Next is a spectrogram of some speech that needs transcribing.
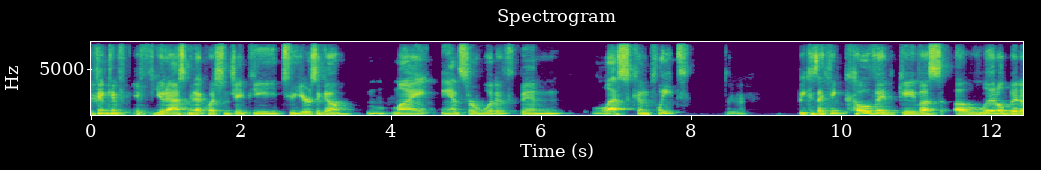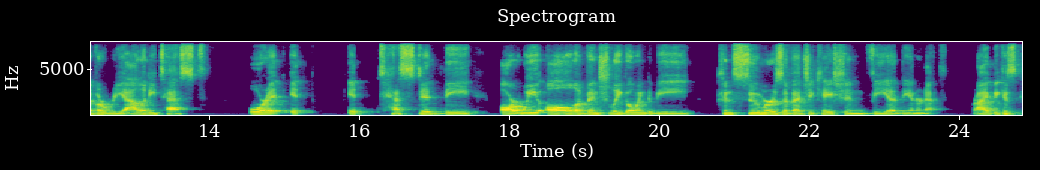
I think if, if you'd asked me that question, JP, two years ago, my answer would have been less complete mm-hmm. because I think COVID gave us a little bit of a reality test, or it it it tested the are we all eventually going to be consumers of education via the internet? Right? Because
